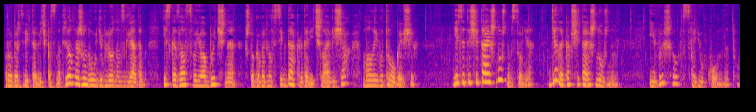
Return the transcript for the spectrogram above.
Роберт Викторович посмотрел на жену удивленным взглядом и сказал свое обычное, что говорил всегда, когда речь шла о вещах, мало его трогающих. «Если ты считаешь нужным, Соня, делай, как считаешь нужным». И вышел в свою комнату.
